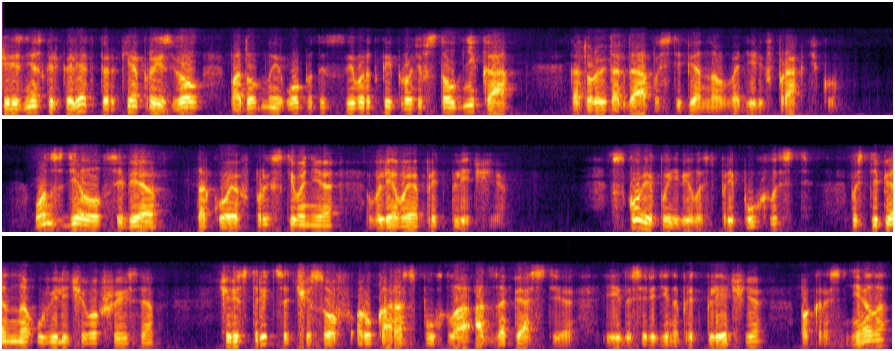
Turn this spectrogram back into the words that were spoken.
Через несколько лет Перке произвел подобные опыты с сывороткой против столбняка, которую тогда постепенно вводили в практику. Он сделал себе такое впрыскивание в левое предплечье. Вскоре появилась припухлость, постепенно увеличивавшаяся. Через 30 часов рука распухла от запястья и до середины предплечья, покраснела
